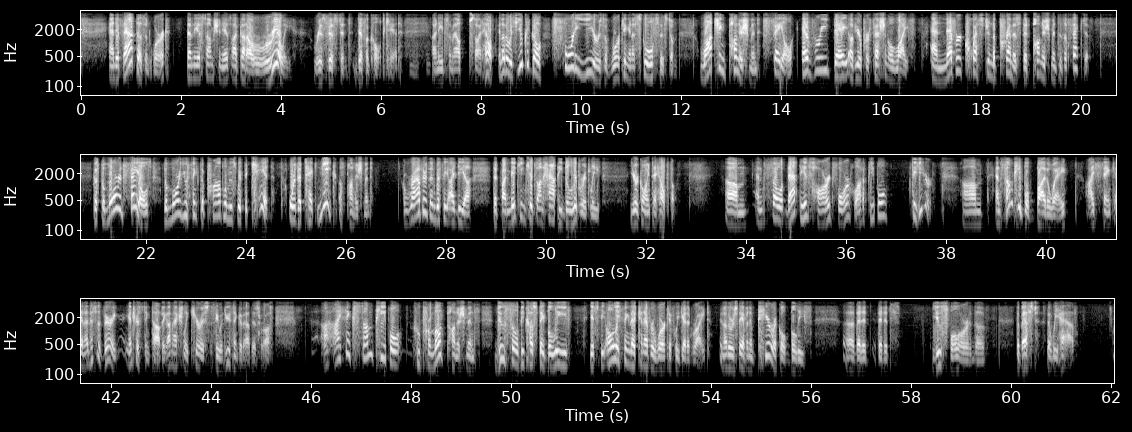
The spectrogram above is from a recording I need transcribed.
And if that doesn't work, then the assumption is I've got a really resistant, difficult kid. Mm-hmm. I need some outside help. In other words, you could go 40 years of working in a school system watching punishment fail every day of your professional life and never question the premise that punishment is effective. Because the more it fails, the more you think the problem is with the kid or the technique of punishment rather than with the idea that by making kids unhappy deliberately, you're going to help them. Um, and so that is hard for a lot of people to hear. Um, and some people, by the way, I think, and this is a very interesting topic. I'm actually curious to see what you think about this, Ross. I think some people who promote punishments do so because they believe it's the only thing that can ever work if we get it right. In other words, they have an empirical belief uh, that it that it's useful or the the best that we have.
